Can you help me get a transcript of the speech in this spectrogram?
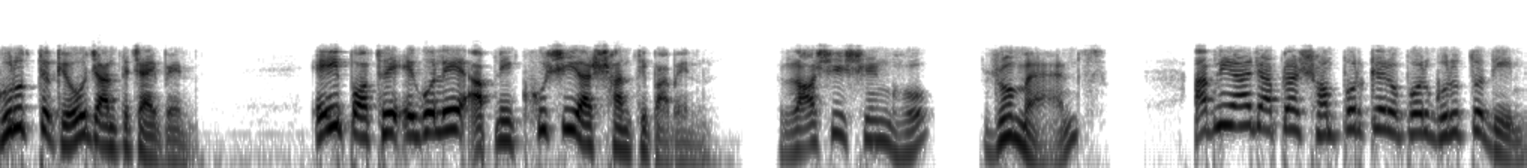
গুরুত্বকেও জানতে চাইবেন। এই পথে এগোলে আপনি খুশি আর শান্তি পাবেন। রাশি সিংহ romance, আপনি আজ আপনার সম্পর্কের ওপর গুরুত্ব দিন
